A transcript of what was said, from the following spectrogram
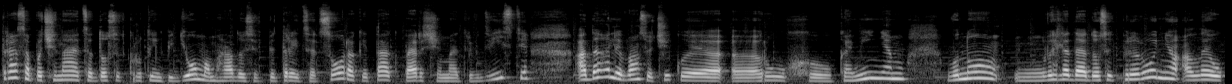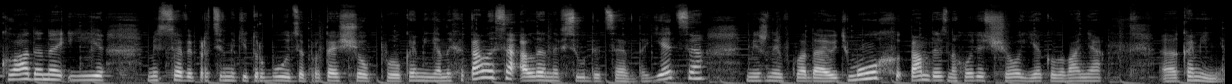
Траса починається досить крутим підйомом, градусів під 30-40, і так перші метрів 200. А далі вас очікує е, рух камінням. Воно виглядає досить природньо, але укладене, і місцеві працівники турбуються про те, щоб каміння не хиталося, але не всюди це вдається. Між ним вкладають мох, там, де знаходять, що є коливання е, каміння.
